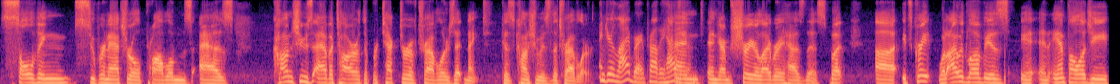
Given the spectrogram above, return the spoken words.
solving supernatural problems as Khonshu's avatar, the protector of travelers at night, because Khonshu is the traveler And your library probably has them. and and I'm sure your library has this, but uh, it's great. What I would love is a- an anthology.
